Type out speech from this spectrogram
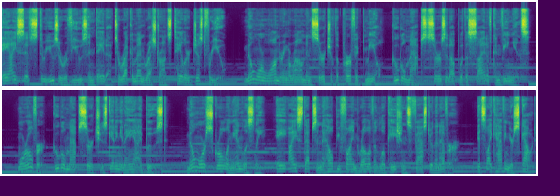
AI sifts through user reviews and data to recommend restaurants tailored just for you. No more wandering around in search of the perfect meal, Google Maps serves it up with a side of convenience. Moreover, Google Maps search is getting an AI boost. No more scrolling endlessly, AI steps in to help you find relevant locations faster than ever. It's like having your scout,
